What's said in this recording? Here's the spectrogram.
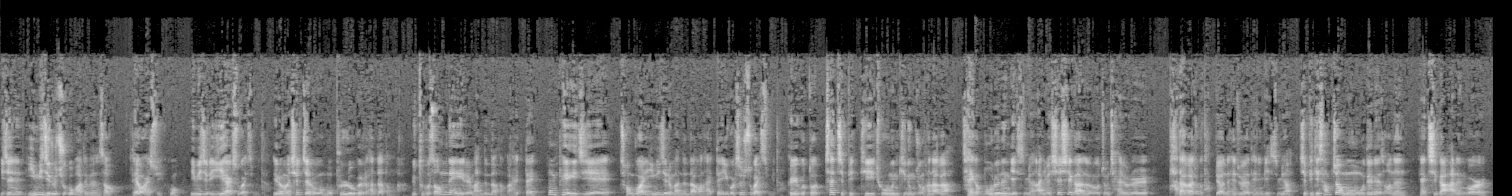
이제는 이미지를 주고받으면서 대화할 수 있고 이미지를 이해할 수가 있습니다. 이러면 실제로 뭐 블로그를 한다던가 유튜브 썸네일을 만든다던가 할 때 홈페이지에 첨부할 이미지를 만든다거나 할 때 이걸 쓸 수가 있습니다. 그리고 또 챗 GPT 좋은 기능 중 하나가 자기가 모르는 게 있으면 아니면 실시간으로 좀 자료를 받아가지고 답변을 해줘야 되는 게 있으면 GPT 3.5 모델에서는 그냥 지가 아는 걸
